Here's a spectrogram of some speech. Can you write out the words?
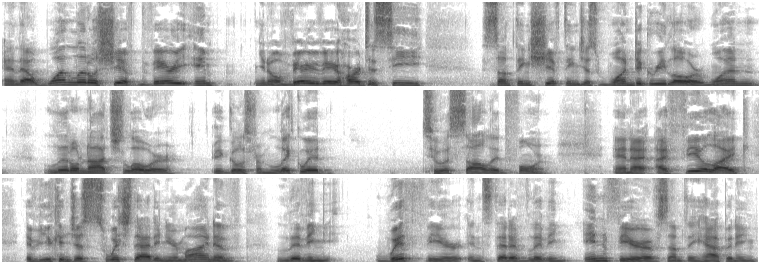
And that one little shift, very imp, you know, very very hard to see something shifting just 1 degree lower, one little notch lower, it goes from liquid to a solid form. And I, I feel like if you can just switch that in your mind of living with fear instead of living in fear of something happening,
